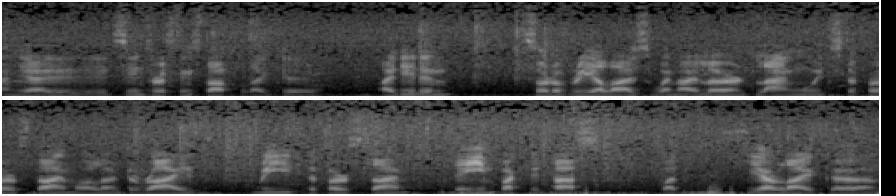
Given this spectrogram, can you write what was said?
and yeah, it, it's interesting stuff. Like uh, I didn't sort of realize when I learned language the first time or learned to write, read the first time, the impact it has. But here, like um,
